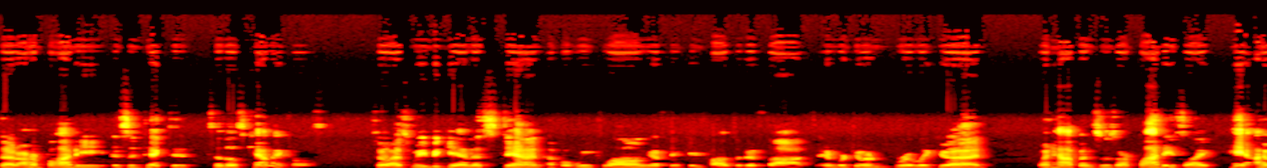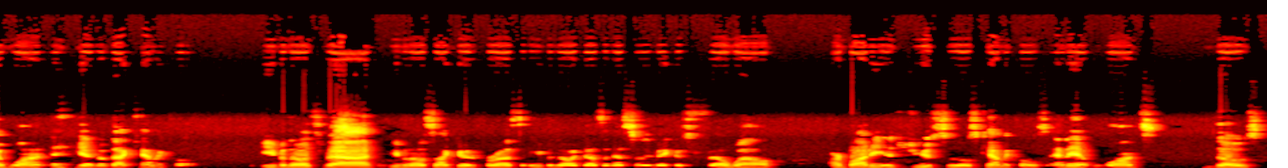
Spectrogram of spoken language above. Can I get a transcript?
that our body is addicted to those chemicals. So as we begin a stint of a week long of thinking positive thoughts, and we're doing really good, what happens is our body's like, hey, I want a hit of that chemical. Even though it's bad, even though it's not good for us, and even though it doesn't necessarily make us feel well, our body is used to those chemicals and it wants those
